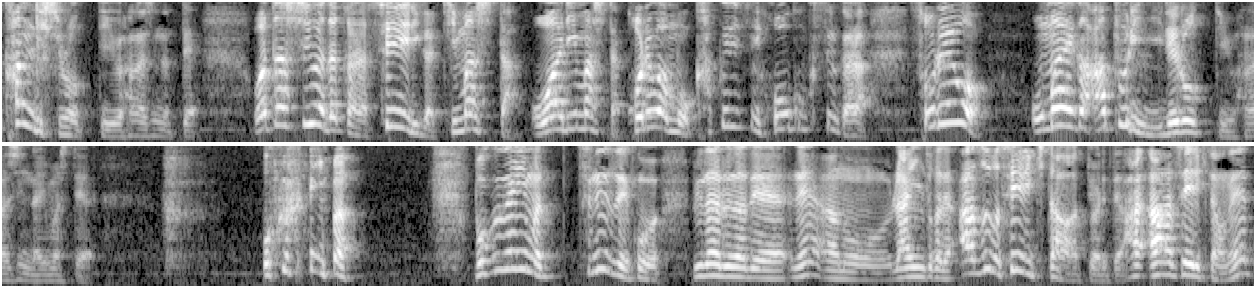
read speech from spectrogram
管理しろっていう話になって私はだから生理が来ました。終わりました。これはもう確実に報告するからそれをお前がアプリに入れろっていう話になりまして、僕が今、僕が今、常々こう、ルナルナでね、あの、LINE とかで、あ、そういえば生理来たわって言われて、あ、あ、生理来たのね。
